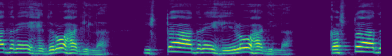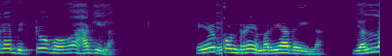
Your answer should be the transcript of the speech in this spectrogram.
ಆದರೆ ಹೆದರೋ ಹಾಗಿಲ್ಲ, ಇಷ್ಟ ಆದರೆ ಹೇಳೋ ಹಾಗಿಲ್ಲ, ಕಷ್ಟ ಆದರೆ ಬಿಟ್ಟೋಗೋ ಹಾಗಿಲ್ಲ. ಹೇಳ್ಕೊಂಡ್ರೆ ಮರ್ಯಾದೆ ಇಲ್ಲ. ಎಲ್ಲ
